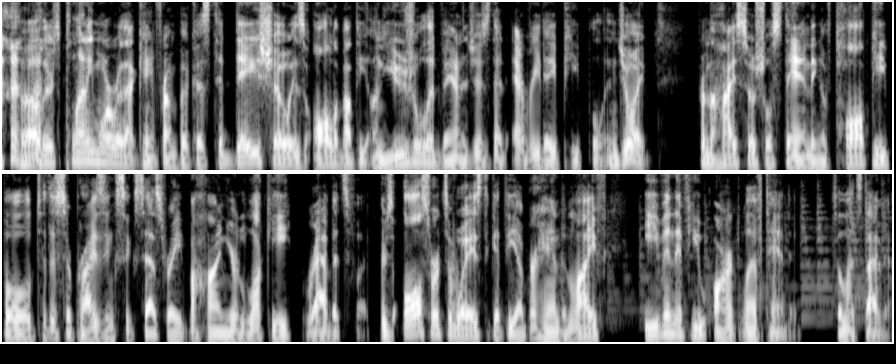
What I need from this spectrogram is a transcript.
well, there's plenty more where that came from because today's show is all about the unusual advantages that everyday people enjoy. From the high social standing of tall people to the surprising success rate behind your lucky rabbit's foot. There's all sorts of ways to get the upper hand in life, even if you aren't left handed. So let's dive in.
